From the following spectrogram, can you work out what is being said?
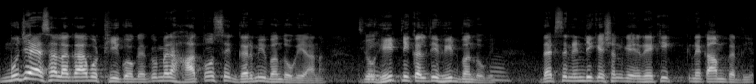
मुझे ऐसा लगा वो ठीक हो गया क्योंकि मेरे हाथों से गर्मी बंद हो गई आना। जो हीट निकलती हीट बंद हो गई। दैट्स एन इंडिकेशन के रेकी ने काम कर दिया।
